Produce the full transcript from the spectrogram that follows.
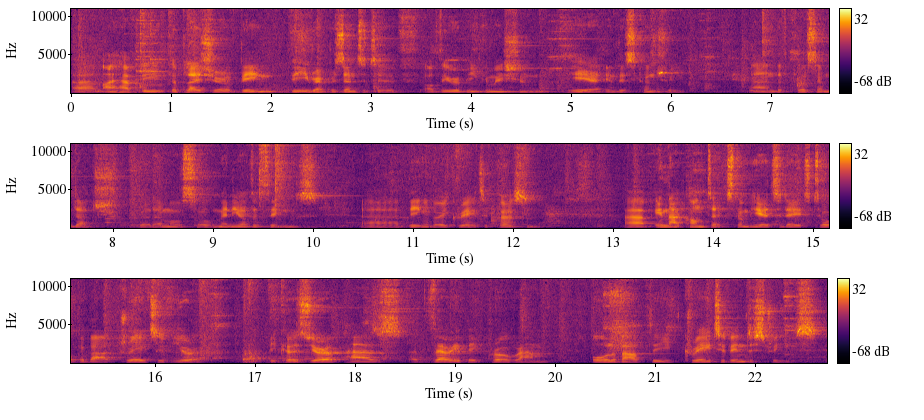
Um, I have the, the pleasure of being the representative of the European Commission here in this country. And of course, I'm Dutch, but I'm also many other things, uh, being a very creative person. Uh, in that context, I'm here today to talk about Creative Europe, because Europe has a very big program all about the creative industries.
